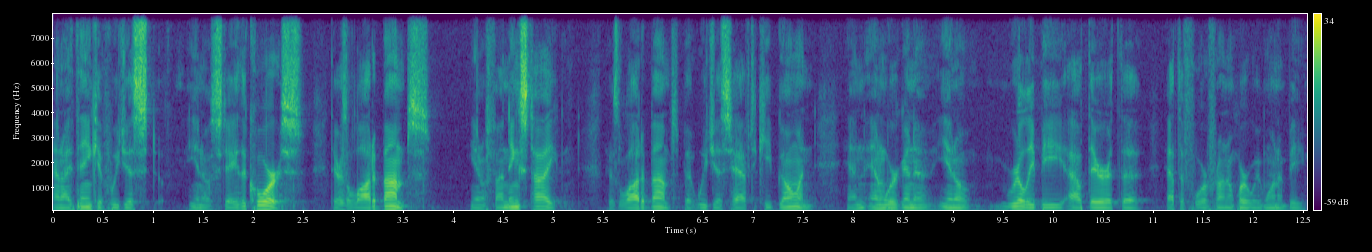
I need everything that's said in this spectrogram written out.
and I think if we just, you know, stay the course, there's a lot of bumps. You know, funding's tight. There's a lot of bumps, but we just have to keep going, and, and we're going to, you know, really be out there at the, at the forefront of where we want to be.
